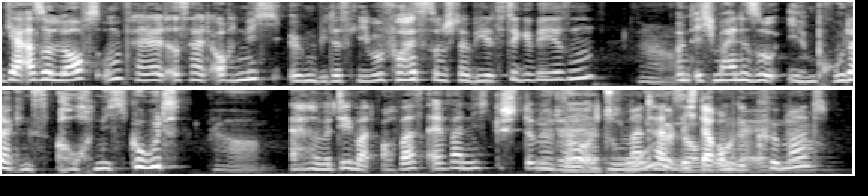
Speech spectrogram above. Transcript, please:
Ja, also Loves Umfeld ist halt auch nicht irgendwie das liebevollste und stabilste gewesen. Ja. Und ich meine, so ihrem Bruder ging es auch nicht gut. Ja. Also mit dem hat auch was einfach nicht gestimmt ja, so und niemand hat sich darum gekümmert. Ende.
